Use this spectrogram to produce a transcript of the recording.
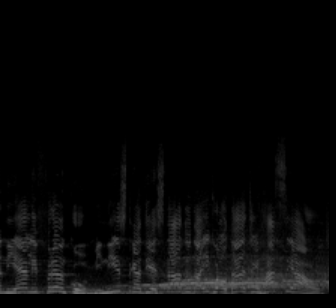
Aniele Franco, ministra de Estado da Igualdade Racial.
